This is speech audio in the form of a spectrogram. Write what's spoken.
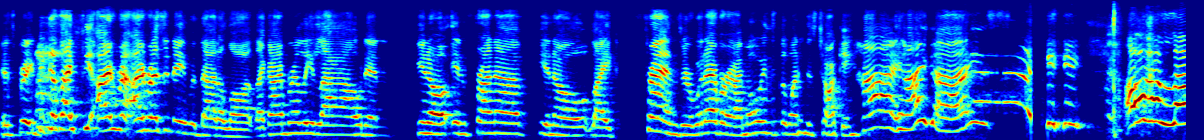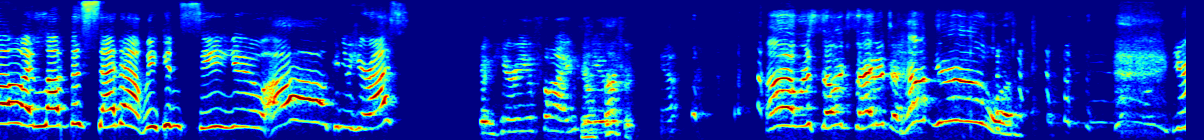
It's pretty because I feel I re- I resonate with that a lot. Like I'm really loud and you know, in front of, you know, like friends or whatever, I'm always the one who's talking. Hi, hi guys. oh, hello. I love the setup. We can see you. Oh, can you hear us? Can hear you fine. Can You're you? perfect. Yeah. oh, we're so excited to have you. you're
